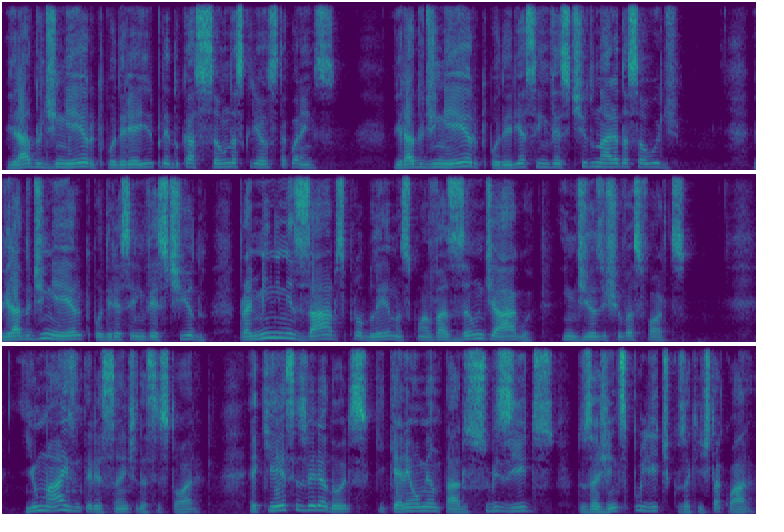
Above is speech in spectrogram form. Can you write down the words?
Virá do dinheiro que poderia ir para a educação das crianças taquarenses virá do dinheiro que poderia ser investido na área da saúde, virá do dinheiro que poderia ser investido para minimizar os problemas com a vazão de água em dias de chuvas fortes. E o mais interessante dessa história é que esses vereadores que querem aumentar os subsídios dos agentes políticos aqui de Taquara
